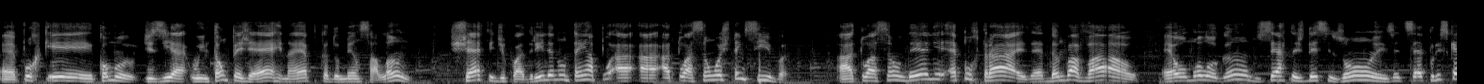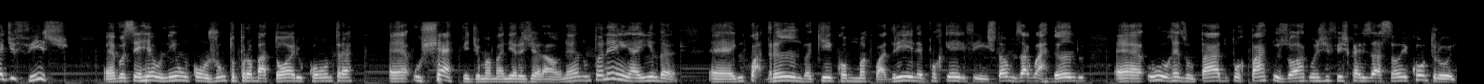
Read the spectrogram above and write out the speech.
É, porque, como dizia o então PGR, na época do mensalão, chefe de quadrilha não tem a, a, a atuação ostensiva. A atuação dele é por trás, é dando aval, é homologando certas decisões, etc. Por isso que é difícil é, você reunir um conjunto probatório contra é, o chefe de uma maneira geral, né? Não estou nem ainda é, enquadrando aqui como uma quadrilha, porque, enfim, estamos aguardando é, o resultado por parte dos órgãos de fiscalização e controle.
